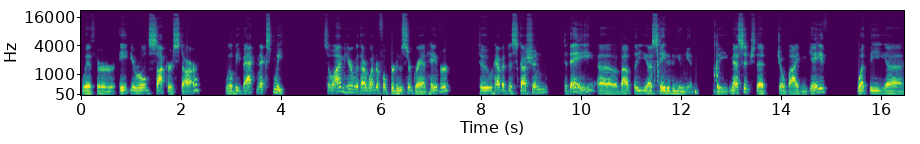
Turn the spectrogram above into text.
with her eight year old soccer star. We'll be back next week. So I'm here with our wonderful producer, Grant Haver, to have a discussion today uh, about the uh, State of the Union, the message that Joe Biden gave, what the uh,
